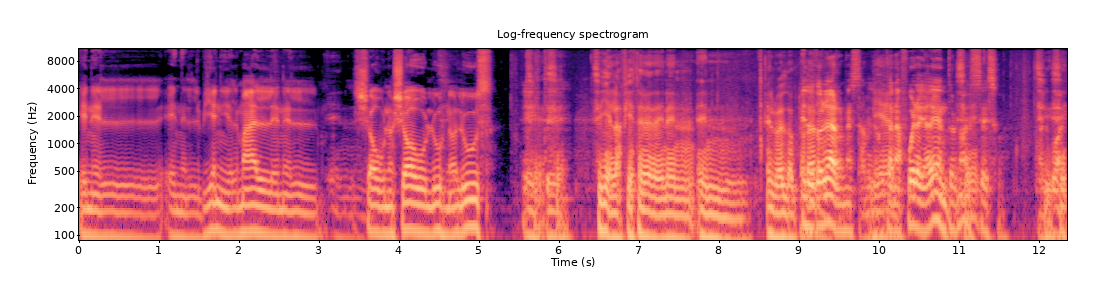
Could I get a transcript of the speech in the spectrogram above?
en el en el bien y el mal, en el show no show, luz no luz. Sí, este, sí. en la fiesta en, en, en, en lo del doctor. El doctor Hermes, también. están afuera y adentro, ¿no? Es eso. Sí, sí.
